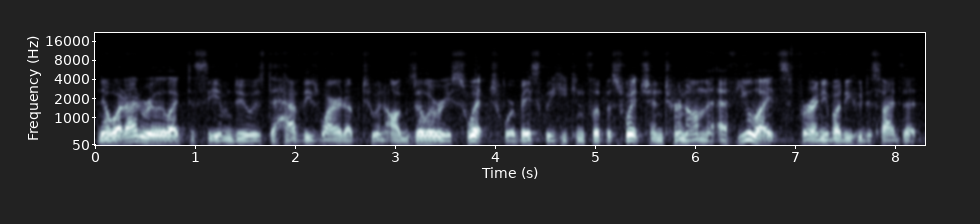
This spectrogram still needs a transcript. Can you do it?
Now what I'd really like to see him do is to have these wired up to an auxiliary switch where basically he can flip a switch and turn on the FU lights for anybody who decides that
